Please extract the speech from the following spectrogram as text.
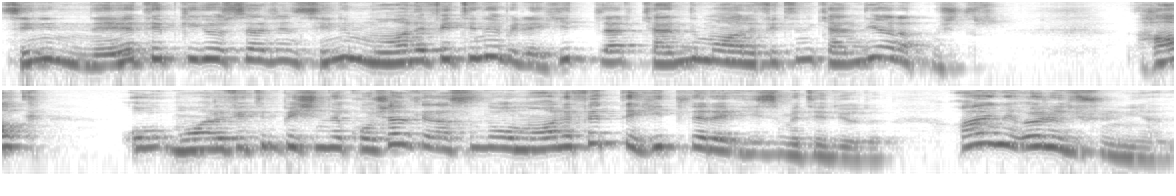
senin neye tepki göstereceğini, senin muhalefetine bile Hitler kendi muhalefetini kendi yaratmıştır. Halk o muhalefetin peşinde koşarken aslında o muhalefet de Hitler'e hizmet ediyordu. Aynı öyle düşünün yani.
